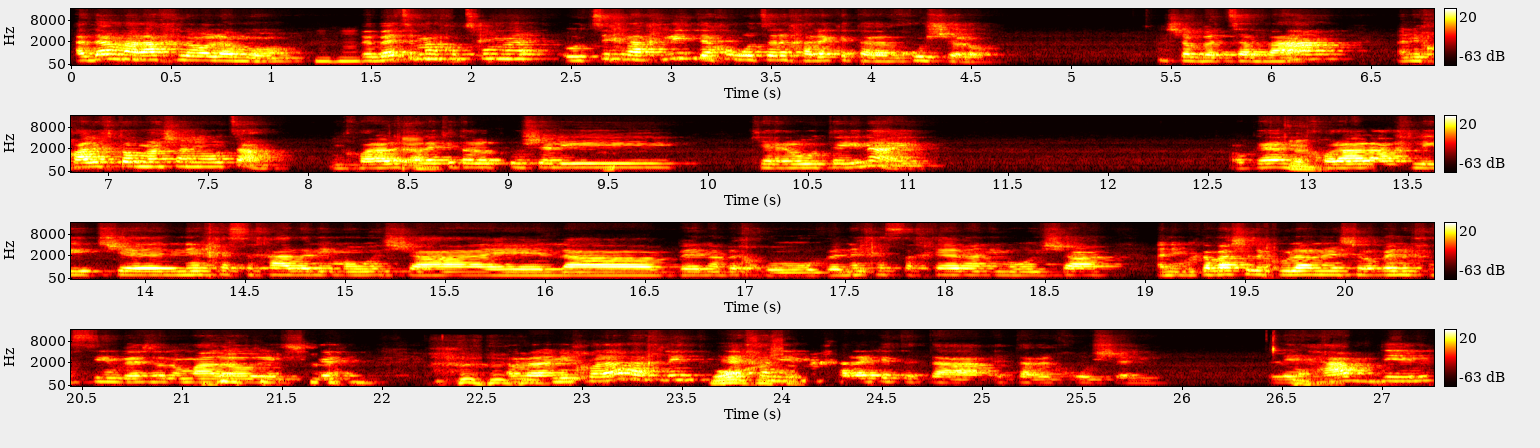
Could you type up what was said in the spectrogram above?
אדם הלך לעולמו, mm-hmm. ובעצם אנחנו צריכים, הוא צריך להחליט איך הוא רוצה לחלק את הרכוש שלו. עכשיו בצבא, אני יכולה לכתוב מה שאני רוצה, אני יכולה כן. לחלק את הרכוש שלי כראות עיניי, אוקיי? כן. אני יכולה להחליט שנכס אחד אני מורישה אה, לבן הבכור, ונכס אחר אני מורישה, אני מקווה שלכולנו יש הרבה נכסים ויש לנו מה להוריש, כן? אבל אני יכולה להחליט איך אני מחלקת את, ה, את הרכוש שלי. להבדיל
